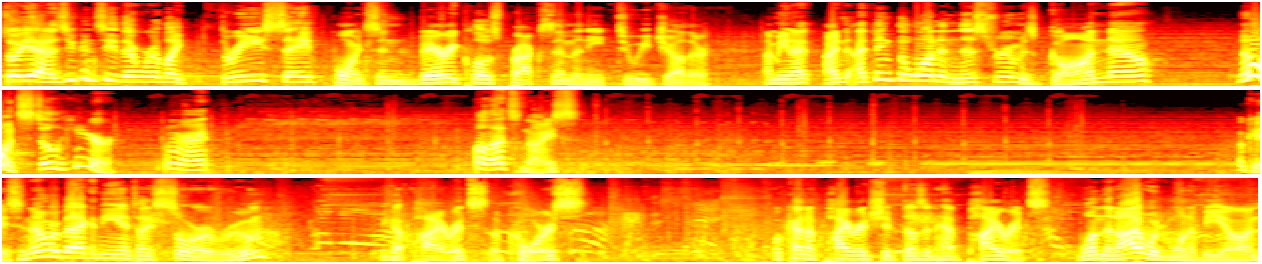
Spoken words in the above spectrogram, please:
So yeah, as you can see, there were like three save points in very close proximity to each other. I mean, I, I, I think the one in this room is gone now. No, it's still here. Alright. Well, that's nice. Okay, so now we're back in the Anti-Sora room. We got pirates, of course. What kind of pirate ship doesn't have pirates? One that I would want to be on.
